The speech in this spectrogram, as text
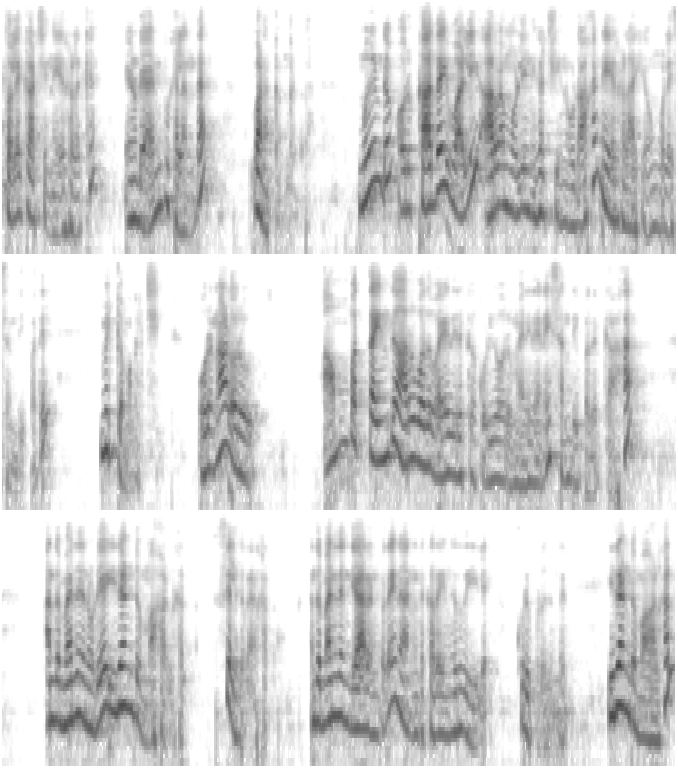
தொலைக்காட்சி நேயர்களுக்கு என்னுடைய அன்பு கலந்த வணக்கங்கள். மீண்டும் ஒரு கதை வழி அறமொழி நிகழ்ச்சியினூடாக நேயர்களாகிய உங்களை சந்திப்பதில் மிக்க மகிழ்ச்சி. ஒரு நாள் ஒரு ஐம்பத்தைந்து அறுபது வயது இருக்கக்கூடிய ஒரு மனிதனை சந்திப்பதற்காக அந்த மனிதனுடைய இரண்டு மகள்கள் செல்கிறார்கள். அந்த மனிதன் யார் என்பதை நான் இந்த கதையின் இறுதியிலே குறிப்பிடுகின்றேன். இரண்டு மகள்கள்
